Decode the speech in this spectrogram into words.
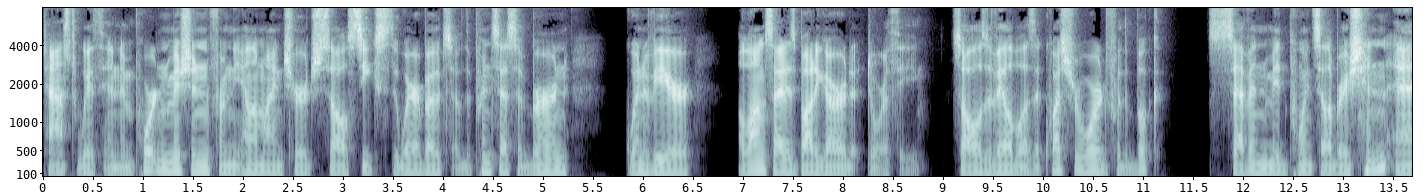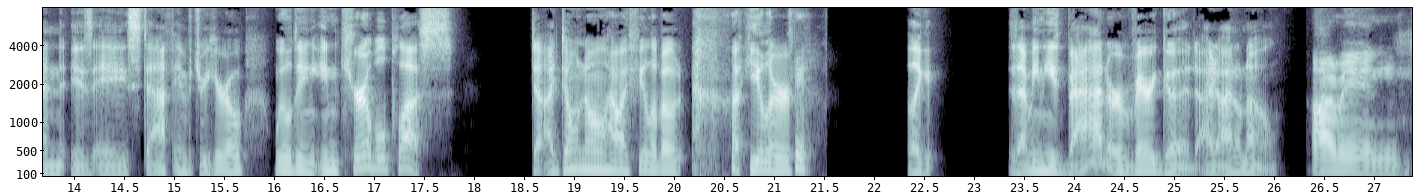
Tasked with an important mission from the Elimine Church, Saul seeks the whereabouts of the Princess of Bern, Guinevere, alongside his bodyguard, Dorothy. Saul is available as a quest reward for the Book 7 Midpoint Celebration and is a staff infantry hero wielding Incurable Plus. I don't know how I feel about a healer. like, does that mean he's bad or very good? I, I don't know. I mean,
